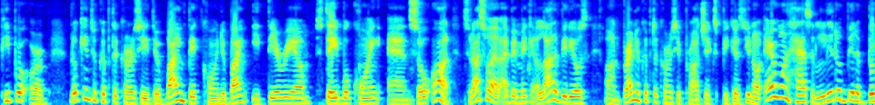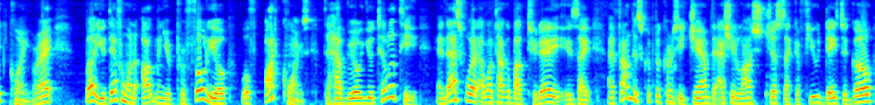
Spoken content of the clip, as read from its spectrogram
People are looking to cryptocurrency, they're buying Bitcoin, they're buying Ethereum, stablecoin, and so on. So that's why I've been making a lot of videos on brand new cryptocurrency projects because you know everyone has a little bit of Bitcoin, right? But you definitely want to augment your portfolio with altcoins that have real utility. And that's what I want to talk about today is like I found this cryptocurrency gem that actually launched just like a few days ago.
